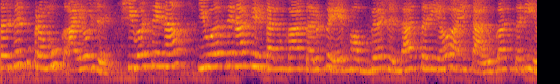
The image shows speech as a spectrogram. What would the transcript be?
तसेच प्रमुख आयोजक शिवसेना युवासेना खेड तालुका तर्फे भव्य जिल्हास्तरीय आणि तालुकास्तरीय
